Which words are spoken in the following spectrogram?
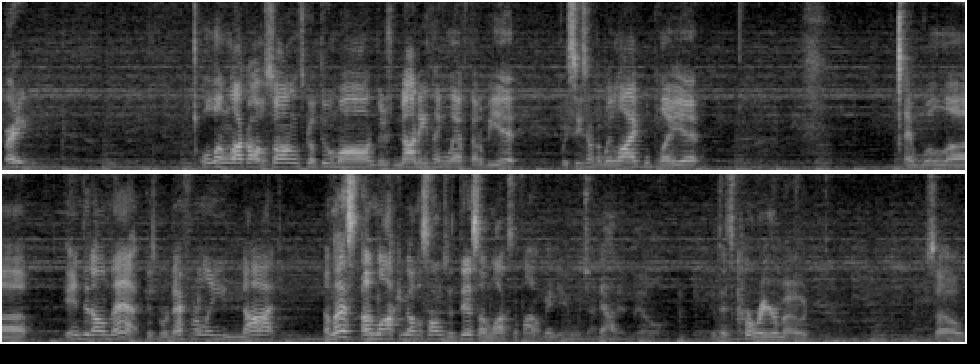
Ready? We'll unlock all the songs, go through them all. If there's not anything left, that'll be it. If we see something we like, we'll play it. And we'll uh, end it on that, because we're definitely not. Unless unlocking all the songs with this unlocks the final menu, which I doubt it will. Because it's career mode. So,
